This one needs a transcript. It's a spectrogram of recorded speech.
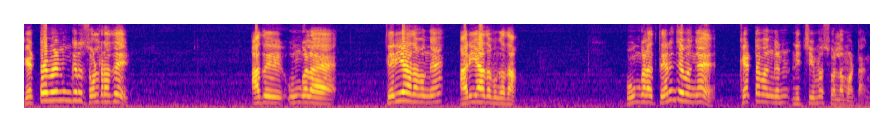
கெட்டவன்கிற சொல்கிறது அது உங்களை தெரியாதவங்க அறியாதவங்க தான். உங்களை தெரிஞ்சவங்க கெட்டவங்கன்னு நிச்சயமாக சொல்ல மாட்டாங்க.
